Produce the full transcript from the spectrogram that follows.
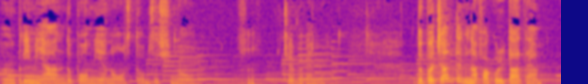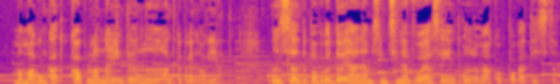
în primii ani după 1989. Ce vremuri! După ce am terminat facultatea, m-am aruncat cu capul înainte în antreprenoriat. Însă, după vreo 2 ani, am simțit nevoia să intru în lumea corporatistă.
